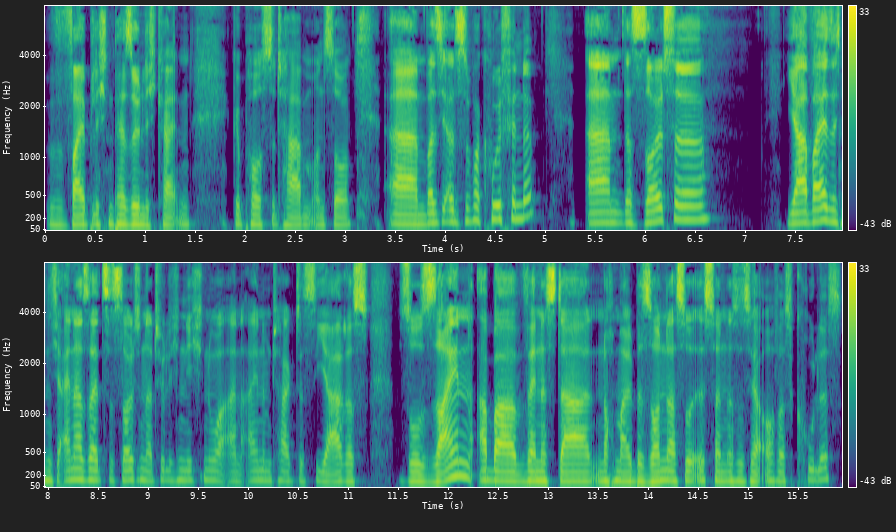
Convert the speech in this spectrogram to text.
weiblichen Persönlichkeiten gepostet haben und so. Ähm, was ich alles super cool finde. Ähm, das sollte ja, weiß ich nicht. Einerseits, es sollte natürlich nicht nur an einem Tag des Jahres so sein, aber wenn es da nochmal besonders so ist, dann ist es ja auch was Cooles.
